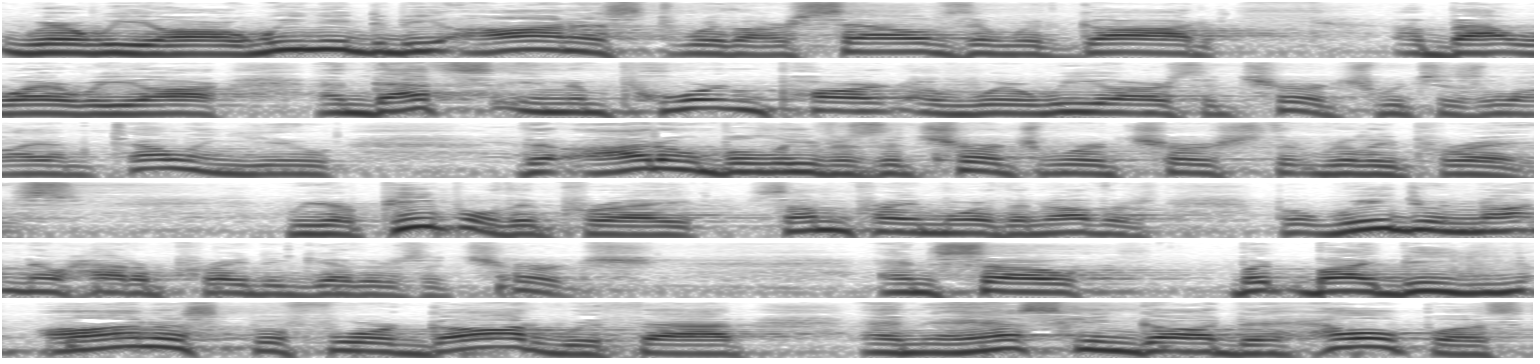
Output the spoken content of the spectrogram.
where we are. We need to be honest with ourselves and with God about where we are. And that's an important part of where we are as a church, which is why I'm telling you that I don't believe as a church we're a church that really prays. We are people that pray. Some pray more than others, but we do not know how to pray together as a church. And so, but by being honest before God with that and asking God to help us,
